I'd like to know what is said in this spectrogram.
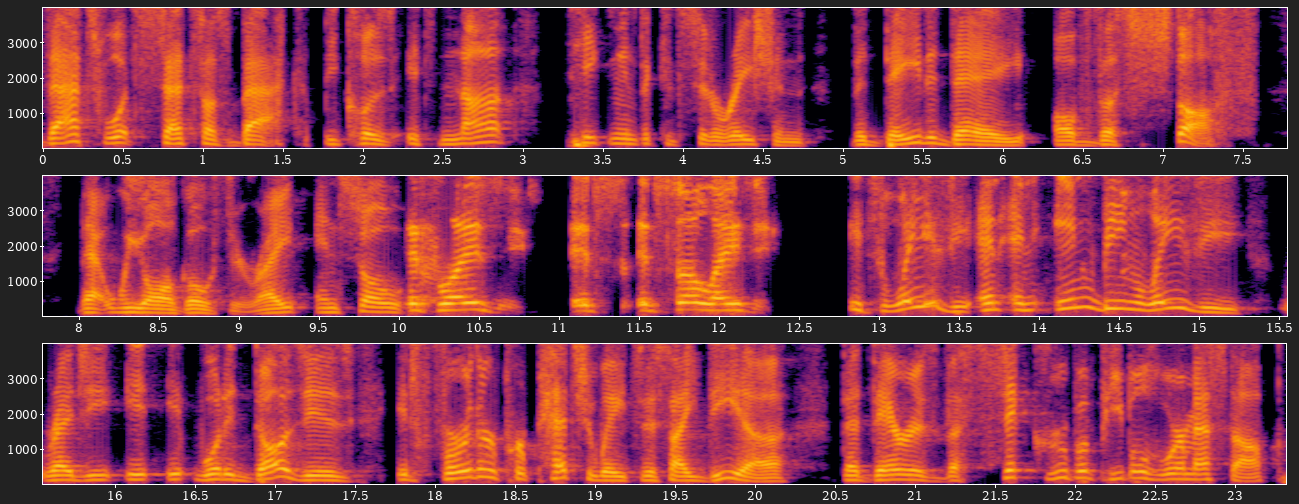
That's what sets us back because it's not taking into consideration the day to day of the stuff that we all go through, right? And so it's lazy. It's it's so lazy it's lazy and and in being lazy reggie it, it what it does is it further perpetuates this idea that there is the sick group of people who are messed up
